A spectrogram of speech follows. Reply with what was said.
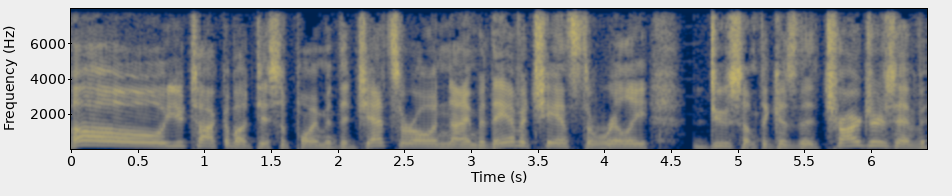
Oh, you talk about disappointment. The Jets are zero oh and nine, but they have a chance to really do something because the Chargers have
